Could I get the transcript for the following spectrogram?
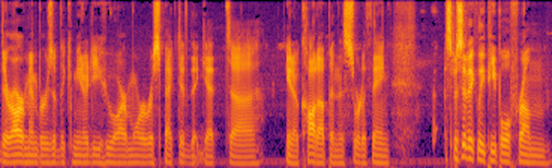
there are members of the community who are more respected that get uh, you know caught up in this sort of thing. Specifically, people from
